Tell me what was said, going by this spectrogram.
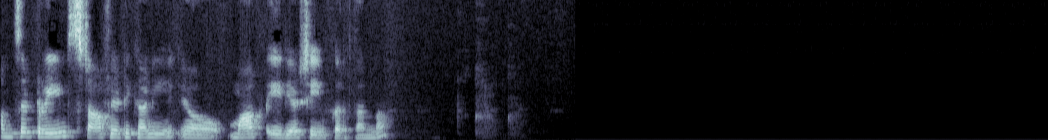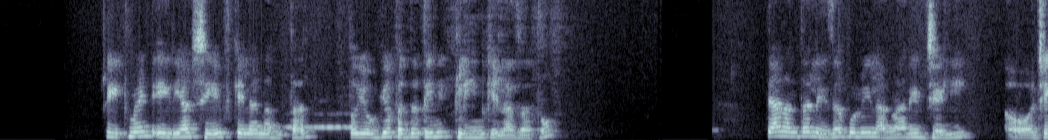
आमचं ट्रेन स्टाफ या ठिकाणी मार्क्ड एरिया शेव करताना. ट्रीटमेंट एरिया शेव केल्यानंतर तो योग्य पद्धतीने क्लीन केला जातो. त्यानंतर लेझरपूर्वी लागणारी जेली जे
